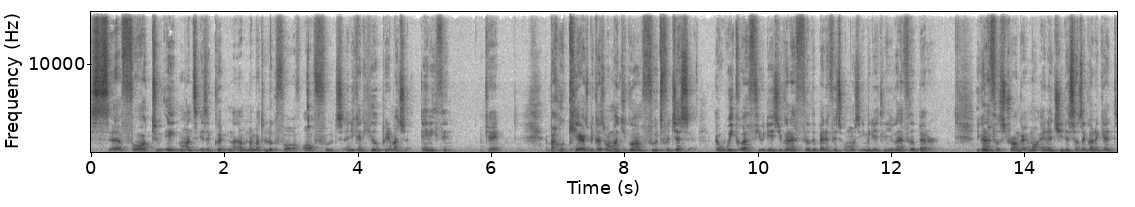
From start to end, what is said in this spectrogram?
uh, 4 to 8 months is a good number to look for of all fruits and you can heal pretty much anything, okay? But who cares? Because the moment you go on fruits for just a week or a few days, you're gonna feel the benefits almost immediately. You're gonna feel better. You're gonna feel stronger, more energy. The cells are gonna get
